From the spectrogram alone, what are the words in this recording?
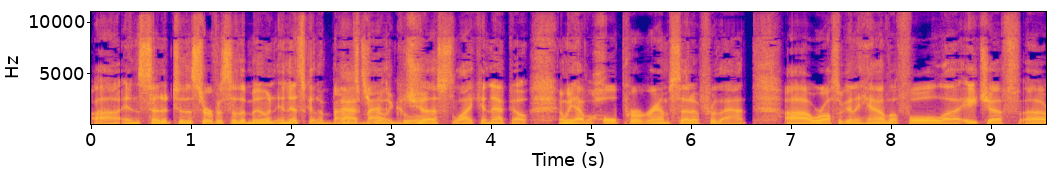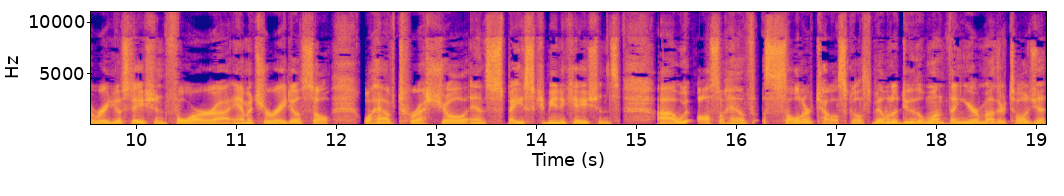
uh, and send it to the surface of the moon, and it's going to bounce That's back really cool. just like an echo. And we have a whole program set up for that. Uh, we're also going to have a full uh, HF uh, radio station for uh, amateur radio. So we'll have terrestrial and space communications. Uh, we also have solar telescopes to be able to do the one thing your mother told you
